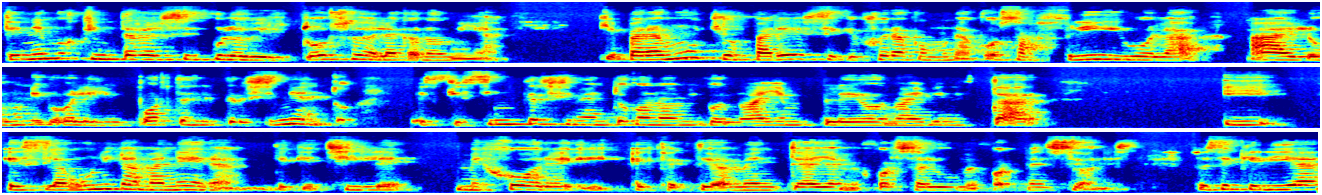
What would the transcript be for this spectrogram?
tenemos que entrar al círculo virtuoso de la economía, que para muchos parece que fuera como una cosa frívola, ay, lo único que les importa es el crecimiento. Es que sin crecimiento económico no hay empleo, no hay bienestar, y es la única manera de que Chile mejore y efectivamente haya mejor salud, mejor pensiones. Entonces quería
